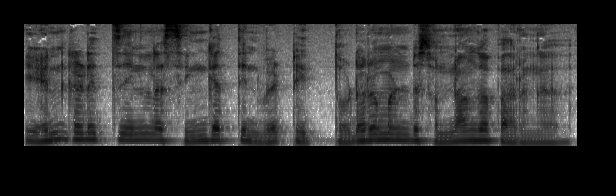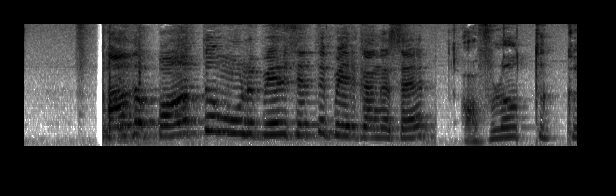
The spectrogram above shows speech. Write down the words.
என் கடைசியில் சிங்கத்தின் வேட்டை தொடருமென்று சொன்னாங்க பாருங்க. அதை பார்த்து மூணு பேர் செத்து போயிருக்காங்க சார் அவ்வளோத்துக்கு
